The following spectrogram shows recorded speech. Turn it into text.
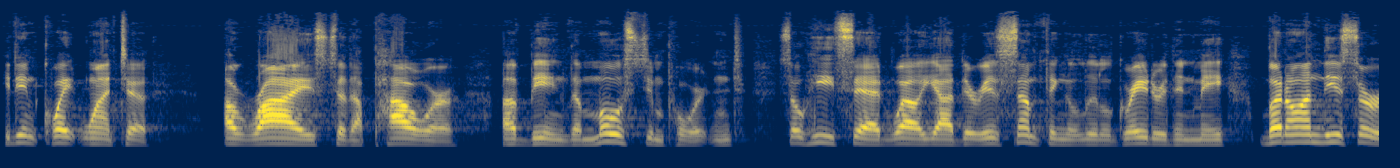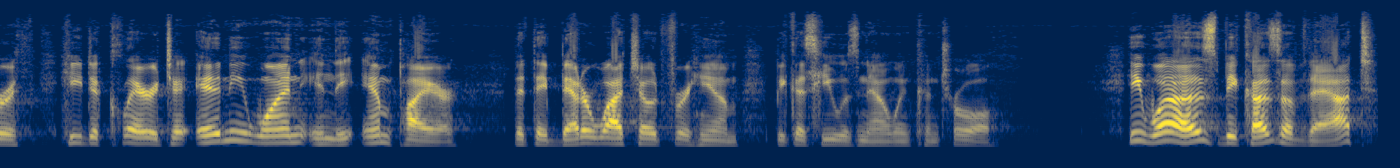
He didn't quite want to arise to the power of being the most important. So he said, Well, yeah, there is something a little greater than me. But on this earth, he declared to anyone in the empire that they better watch out for him because he was now in control. He was, because of that,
